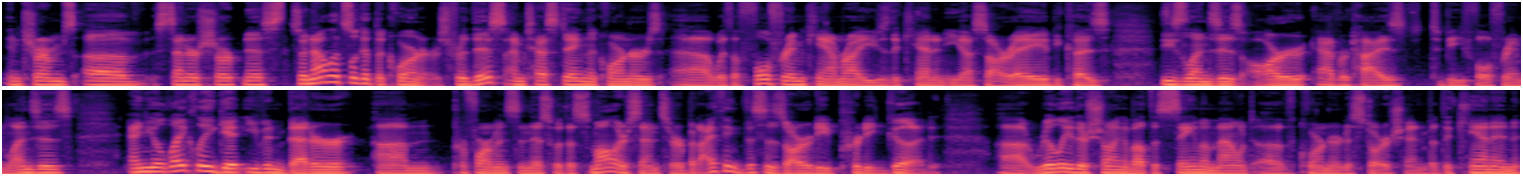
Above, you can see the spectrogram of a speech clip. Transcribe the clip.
in terms of center sharpness. So now let's look at the corners. For this, I'm testing the corners uh, with a full frame camera. I use the Canon EOS-RA because these lenses are advertised to be full frame lenses. And you'll likely get even better um, performance than this with a smaller sensor, but I think this is already pretty good. Uh, really, they're showing about the same amount of corner distortion, but the Canon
